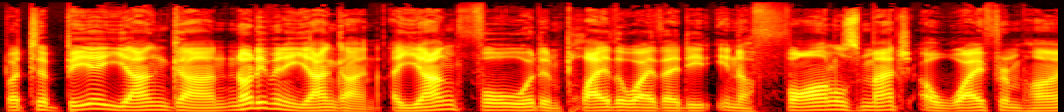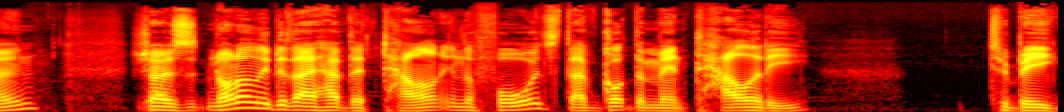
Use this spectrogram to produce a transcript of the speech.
but to be a young gun, not even a young gun, a young forward and play the way they did in a finals match away from home, shows that not only do they have the talent in the forwards, they've got the mentality to be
